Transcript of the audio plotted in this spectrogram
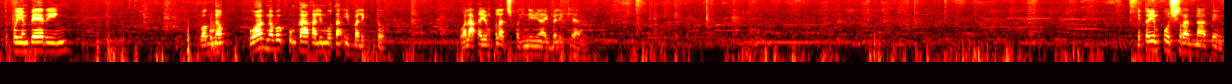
Ito po yung bearing. Wag na wag na wag pong kakalimutang ibalik to. Wala kayong clutch pag hindi niyo na ibalik yan. Ito yung push rod natin.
